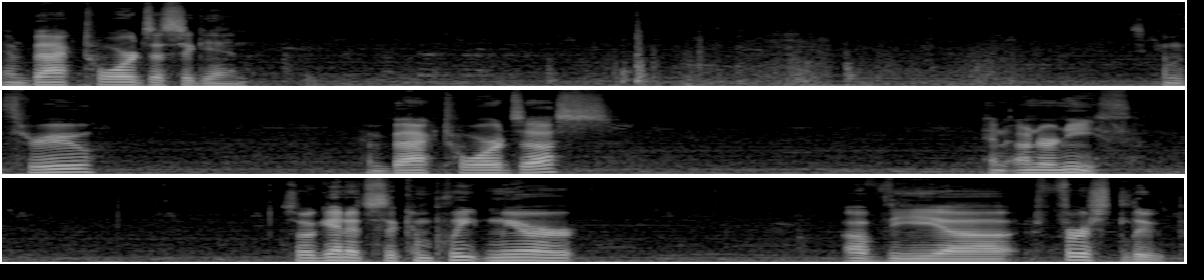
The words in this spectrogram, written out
and back towards us again. Let's come through and back towards us and underneath. So again, it's the complete mirror of the uh, first loop,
